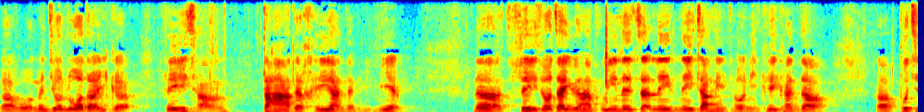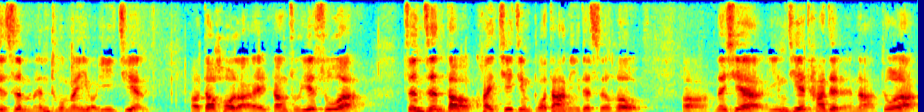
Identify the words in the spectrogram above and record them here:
啊，我们就落到一个非常大的黑暗的里面。那所以说，在约翰福音那章那那一章里头，你可以看到，啊，不只是门徒们有意见，啊，到后来当主耶稣啊，真正到快接近伯大尼的时候，啊，那些啊迎接他的人呐、啊，都啊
